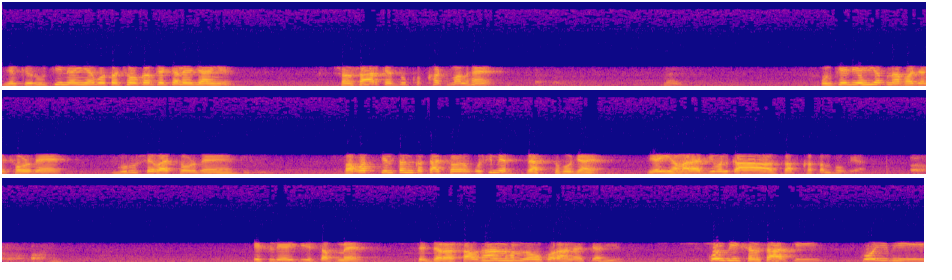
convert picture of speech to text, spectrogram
जिनकी रुचि नहीं है वो तो छोड़ करके चले जाएँगे। संसार के दुख खटमल हैं। उनके लिए ही अपना भजन छोड़ दें, गुरु सेवा छोड़ दें। भगवत चिंतन का छोड़, उसी में व्यस्त हो जाए। यही हमारा जीवन का सब खत्म हो गया। इसलिए इस सब में से जरा सावधान हम लोगों को रहना चाहिए। कोई भी संसार की, कोई भी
